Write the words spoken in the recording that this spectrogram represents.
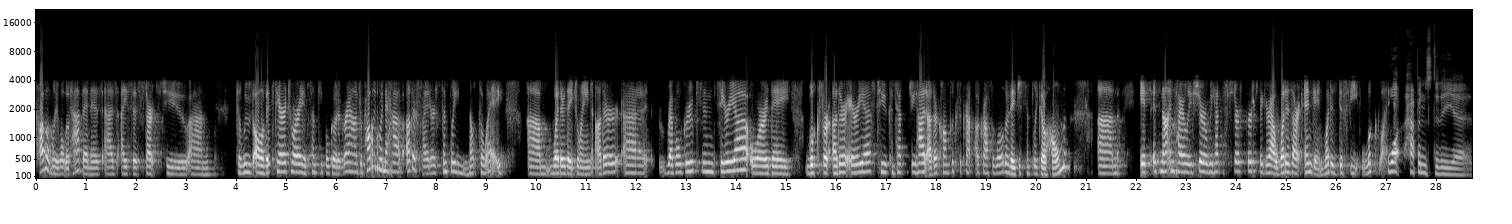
probably what would happen is as ISIS starts to um, to lose all of its territory and some people go to ground, you're probably going to have other fighters simply melt away. Um, whether they join other uh, rebel groups in Syria or they look for other areas to conduct jihad, other conflicts acro- across the world, or they just simply go home. Um, it's it's not entirely sure. We have to first figure out what is our end game. What does defeat look like? What happens to the uh,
